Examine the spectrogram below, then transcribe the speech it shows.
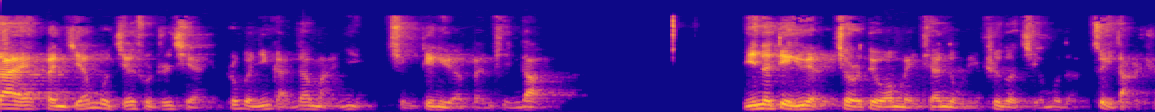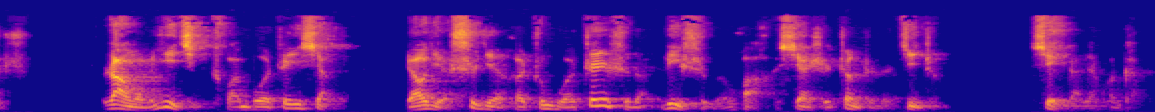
在本节目结束之前，如果您感到满意，请订阅本频道。您的订阅就是对我每天努力制作节目的最大支持。让我们一起传播真相，了解世界和中国真实的历史文化和现实政治的进程。谢谢大家观看。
